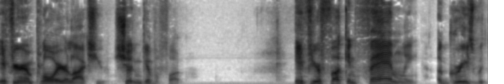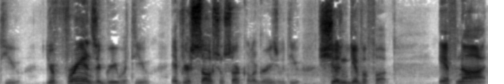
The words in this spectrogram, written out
If your employer likes you, shouldn't give a fuck. If your fucking family agrees with you, your friends agree with you, if your social circle agrees with you, shouldn't give a fuck. If not,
